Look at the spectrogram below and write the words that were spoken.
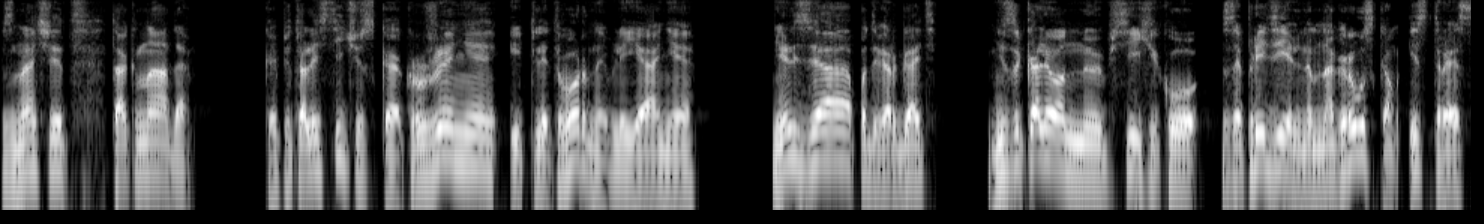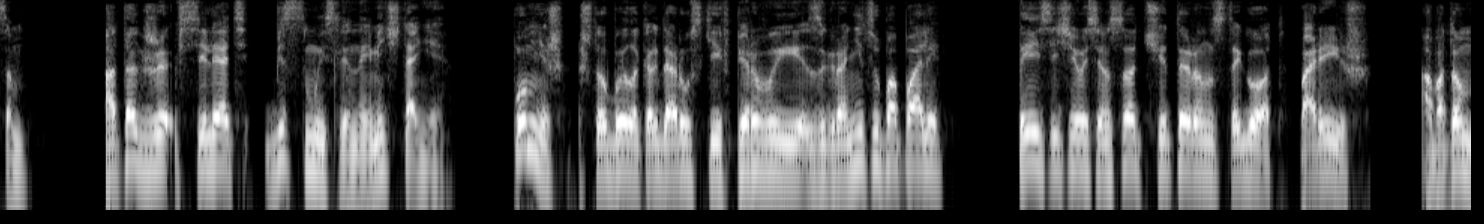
«Значит, так надо. Капиталистическое окружение и тлетворное влияние. Нельзя подвергать незакаленную психику запредельным нагрузкам и стрессам, а также вселять бессмысленные мечтания. Помнишь, что было, когда русские впервые за границу попали?» 1814 год, Париж, а потом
